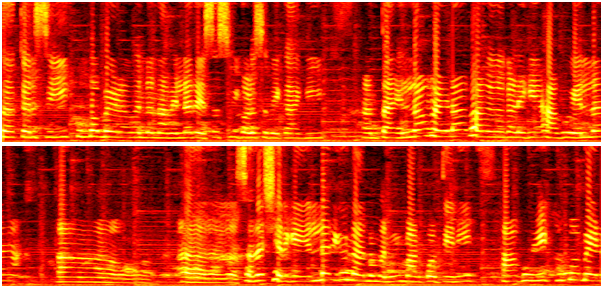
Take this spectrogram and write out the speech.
ಸಹಕರಿಸಿ ಈ ಕುಂಭಮೇಳವನ್ನು ನಾವೆಲ್ಲರೂ ಯಶಸ್ವಿಗೊಳಿಸಬೇಕಾಗಿ ಅಂತ ಎಲ್ಲ ಮಹಿಳಾ ಭಾಗಗಳಿಗೆ ಹಾಗೂ ಎಲ್ಲ ಸದಸ್ಯರಿಗೆ ಎಲ್ಲರಿಗೂ ನಾನು ಮನವಿ ಮಾಡ್ಕೊಳ್ತೀನಿ. ಹಾಗೂ ಈ ಕುಂಭಮೇಳ,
